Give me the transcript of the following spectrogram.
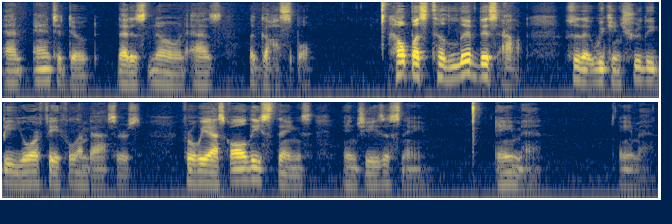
and antidote that is known as the gospel. Help us to live this out so that we can truly be your faithful ambassadors. For we ask all these things in Jesus' name. Amen. Amen.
